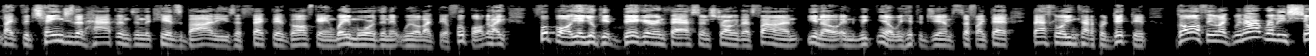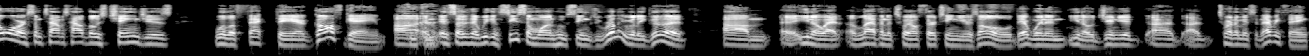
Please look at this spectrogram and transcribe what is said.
like the changes that happens in the kids' bodies affect their golf game way more than it will like their football. Like football, yeah, you'll get bigger and faster and stronger. That's fine, you know. And we, you know, we hit the gym, stuff like that. Basketball, you can kind of predict it. Golf, they're like, we're not really sure sometimes how those changes will affect their golf game. Uh, Okay. and, and so that we can see someone who seems really, really good. Um, uh, you know, at 11 or 12, 13 years old, they're winning, you know, junior uh, uh, tournaments and everything.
